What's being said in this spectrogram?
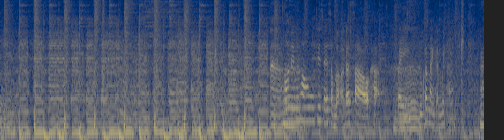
นี้ ห้องนี้เป็นห้องที่ใช้สำหรับอัลตราซาวด์ค่ะ ไปดูข้างในกันไหมคะ ได้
